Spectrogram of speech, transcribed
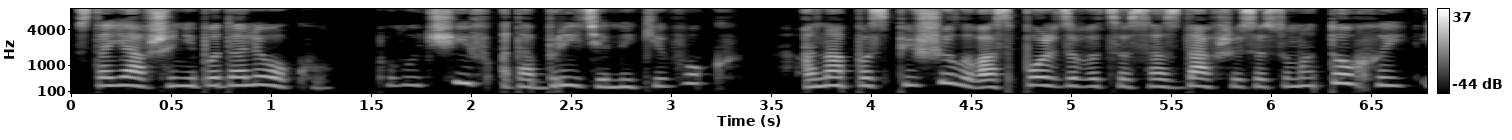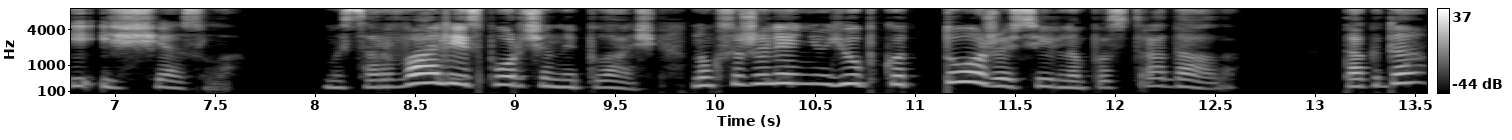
стоявшей неподалеку. Получив одобрительный кивок, она поспешила воспользоваться создавшейся суматохой и исчезла. Мы сорвали испорченный плащ, но, к сожалению, юбка тоже сильно пострадала. Тогда,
